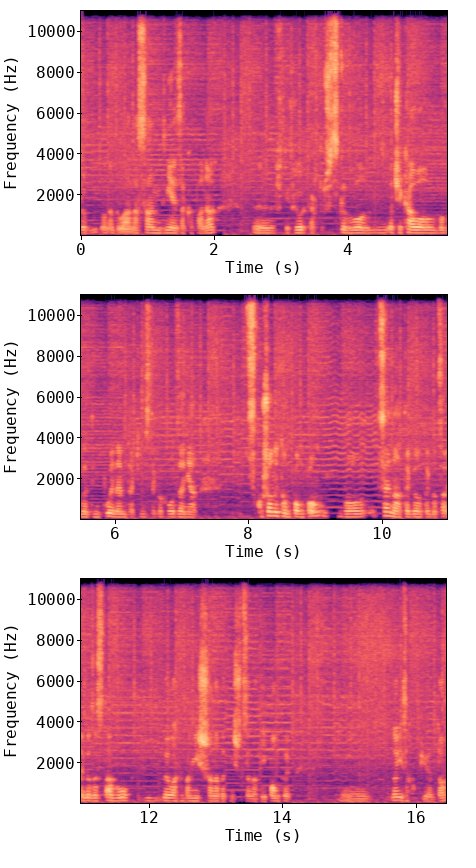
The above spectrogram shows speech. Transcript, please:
to ona była na samym dnie zakopana e, w tych rurkach. To wszystko było, ociekało w ogóle tym płynem takim z tego chłodzenia. Skuszony tą pompą, bo cena tego, tego całego zestawu była chyba niższa nawet niż cena tej pompy. No i zakupiłem to.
